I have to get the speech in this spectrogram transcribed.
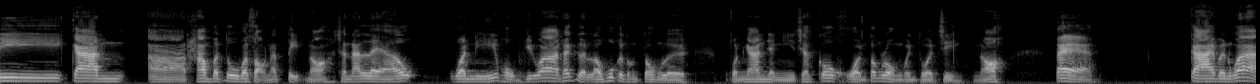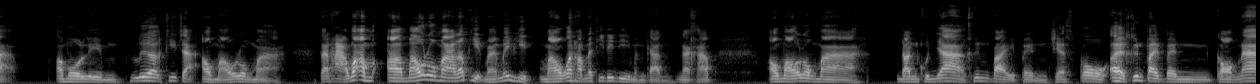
มีการอ่าทำประตูมาสองนัดติดเนาะ ฉะนั้นแล้ววันนี้ผมคิดว่าถ้าเกิดเราพูดกันตรงๆเลย ผลงานอย่างนี้เชสโกควรต้องลงเป็นตัวจริงเนาะ แต่กลายเป็นว่าอโมลิมเลือกที่จะเอาเมาส์ลงมา แต่ถามว่าเอาเอเมาส์ลงมาแล้วผิดไหมไม่ผิดเมาส์ก็ทำหน้าที่ได้ดีเหมือนกันนะครับ เอาเมาส์ลงมา ดันคุณย่าขึ้นไปเป็นเชสโกเอ้ยขึ้นไปเป็นกองหน้า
